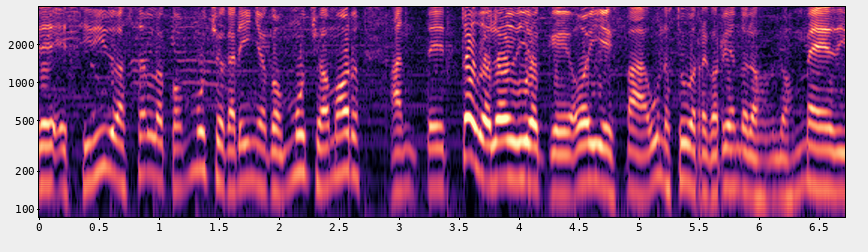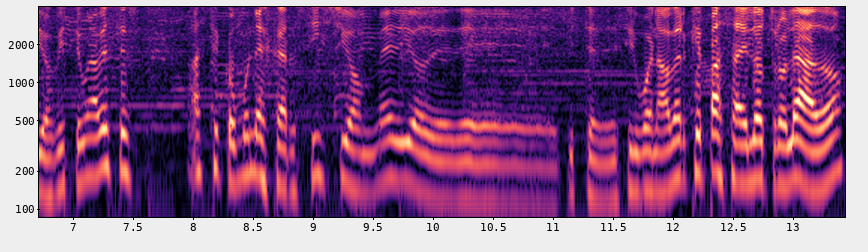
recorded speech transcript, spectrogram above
decidido hacerlo con mucho cariño, con mucho amor, ante todo el odio que hoy es, pa, uno estuvo recorriendo los, los medios, ¿viste? Una vez es- hace como un ejercicio medio de, de, ¿viste? de decir, bueno, a ver qué pasa del otro lado.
